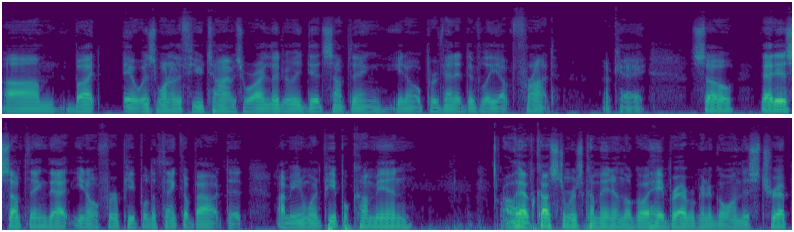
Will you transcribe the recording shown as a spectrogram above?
Um, but it was one of the few times where I literally did something, you know, preventatively up front. Okay. So that is something that, you know, for people to think about that, I mean, when people come in, I'll have customers come in and they'll go, Hey, Brad, we're going to go on this trip.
